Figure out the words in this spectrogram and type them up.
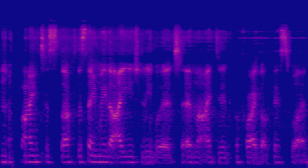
been applying to stuff the same way that I usually would and that I did before I got this one.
